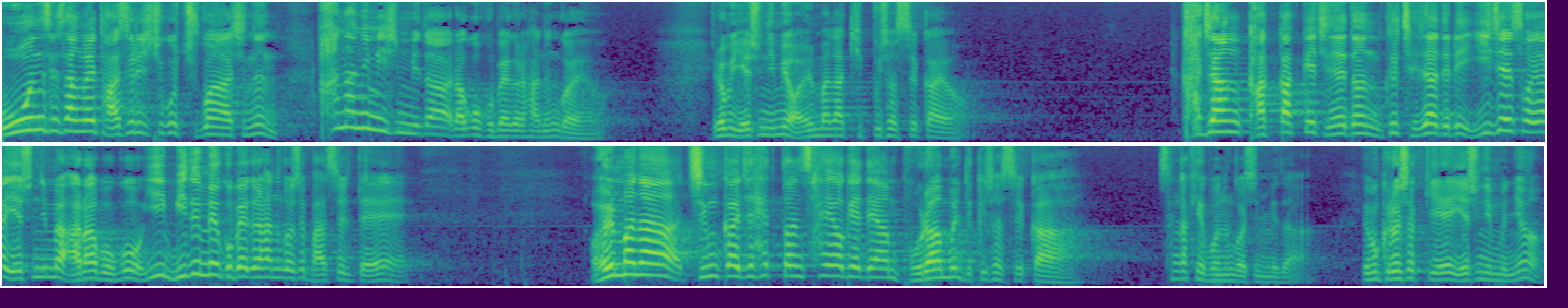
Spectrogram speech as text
온 세상을 다스리시고 주관하시는 하나님이십니다라고 고백을 하는 거예요. 여러분 예수님이 얼마나 기쁘셨을까요? 가장 가깝게 지내던 그 제자들이 이제서야 예수님을 알아보고 이 믿음의 고백을 하는 것을 봤을 때 얼마나 지금까지 했던 사역에 대한 보람을 느끼셨을까 생각해 보는 것입니다. 여러분 그러셨기에 예수님은요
